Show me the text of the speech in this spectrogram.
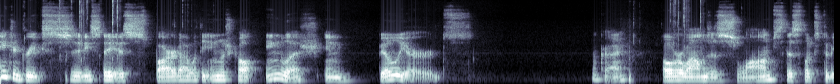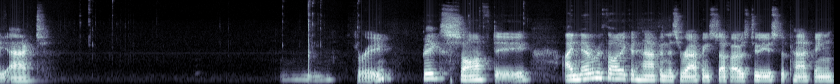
Ancient Greek city-state is Sparta, what the English call English in billiards. Okay. Overwhelms is swamps. This looks to be act three. Big softy. I never thought it could happen, this wrapping stuff. I was too used to packing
